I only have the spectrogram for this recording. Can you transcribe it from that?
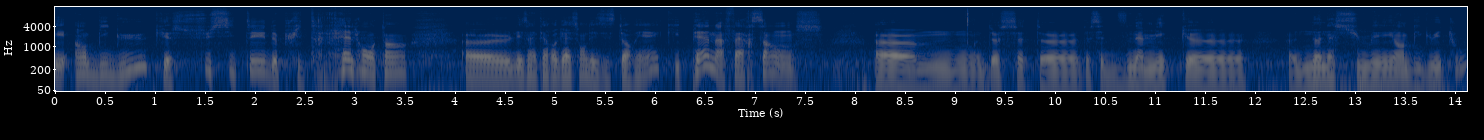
est, ambigu, qui a suscité depuis très longtemps euh, les interrogations des historiens, qui peinent à faire sens euh, de, cette, de cette dynamique non assumée, ambiguë et tout.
